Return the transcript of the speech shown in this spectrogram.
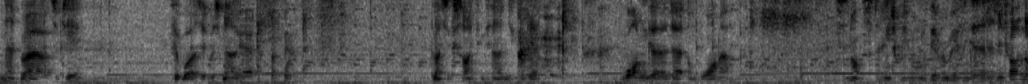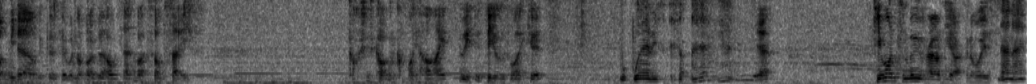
No. Well, it's up to you. If it was, it was no. Yeah, nothing. The most exciting turn you can get. one girder and one up. This is not the stage where you want to be removing girders. You can't knock me down because it would knock over the whole tower, so I'm safe. Gosh, it's gotten quite high. At least it feels like it. Where is is up there? Yeah. Yeah. If you want to move around here, I can always No, no.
